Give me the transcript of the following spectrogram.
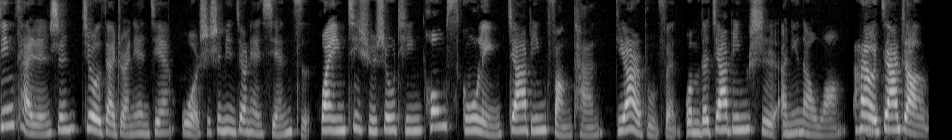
精彩人生就在转念间，我是生命教练贤子，欢迎继续收听 Homeschooling 嘉宾访谈第二部分。我们的嘉宾是 Anina 王。还有家长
